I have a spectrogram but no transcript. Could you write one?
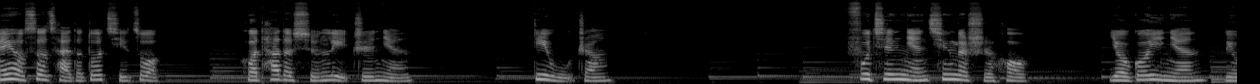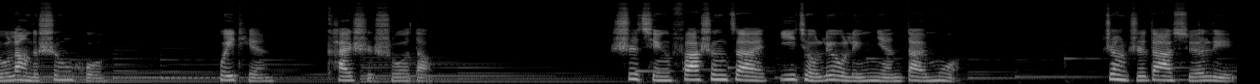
没有色彩的多奇座和他的巡礼之年。第五章。父亲年轻的时候，有过一年流浪的生活。灰田开始说道：“事情发生在一九六零年代末，正值大学里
